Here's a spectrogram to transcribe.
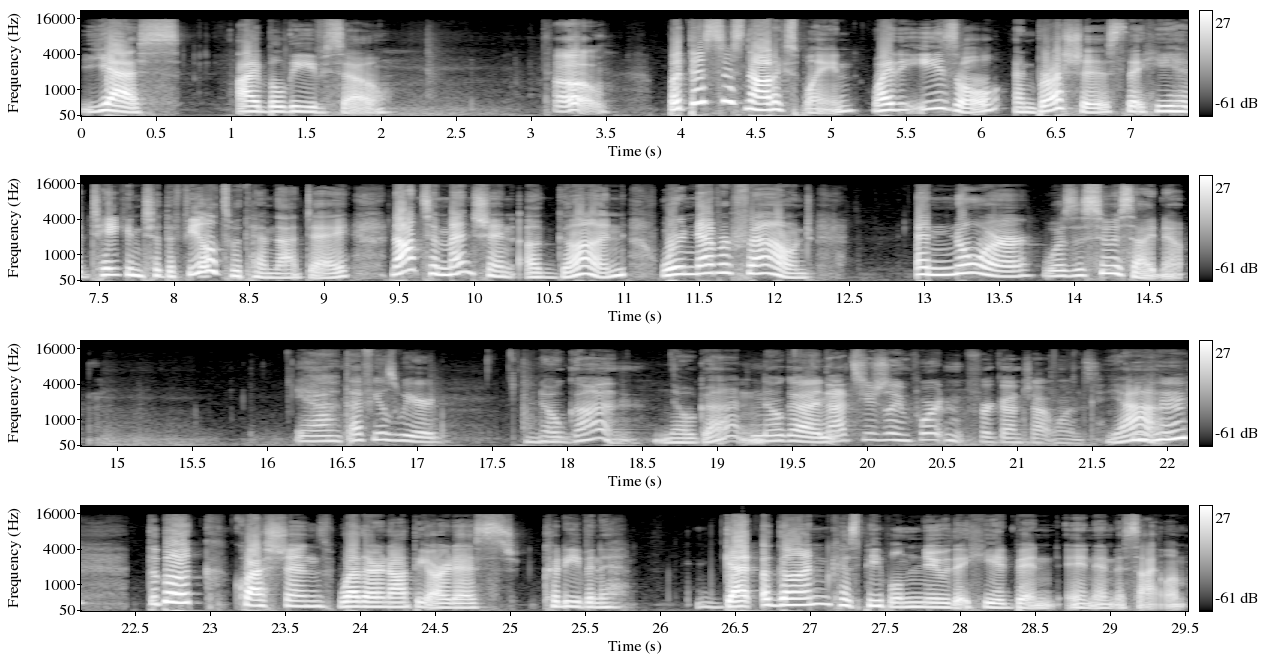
Yes, I believe so. Oh. But this does not explain why the easel and brushes that he had taken to the fields with him that day, not to mention a gun, were never found, and nor was a suicide note. Yeah, that feels weird. No gun. No gun. No gun. That's usually important for gunshot wounds. Yeah. Mm-hmm. The book questions whether or not the artist could even get a gun because people knew that he had been in an asylum.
